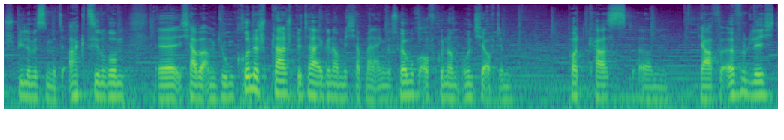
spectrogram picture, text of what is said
spiele ein bisschen mit Aktien rum. Äh, ich habe am Jugendgründerplanspiel teilgenommen, ich habe mein eigenes Hörbuch aufgenommen und hier auf dem Podcast ähm, ja, veröffentlicht.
